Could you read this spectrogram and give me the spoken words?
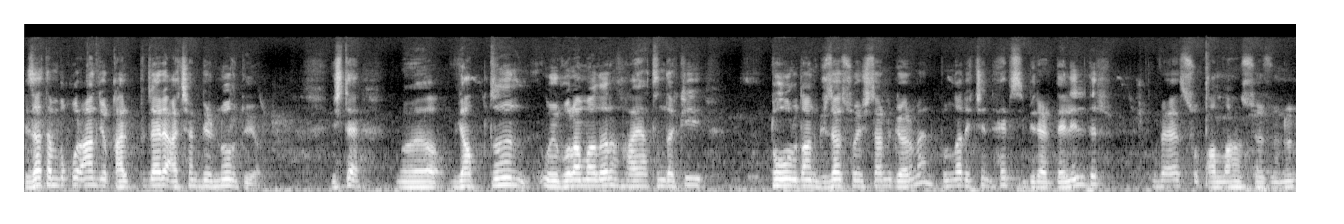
E zaten bu Kur'an diyor kalpleri açan bir nur diyor. İşte e, yaptığın uygulamaların hayatındaki doğrudan güzel sonuçlarını görmen bunlar için hepsi birer delildir ve Allah'ın sözünün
